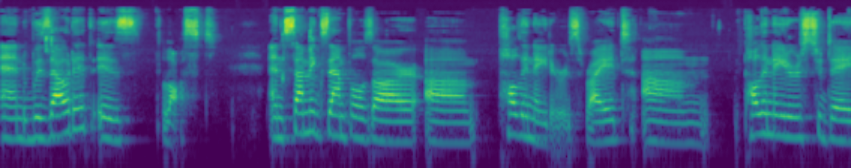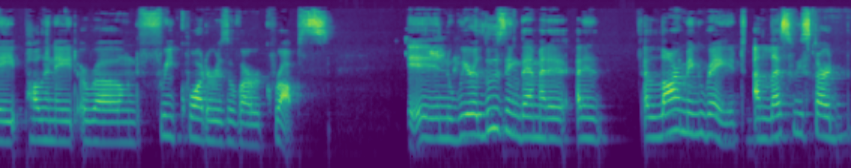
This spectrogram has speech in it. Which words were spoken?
And without it is lost. And some examples are um, pollinators, right? Um, pollinators today pollinate around three quarters of our crops. And we're losing them at a, at a alarming rate unless we start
